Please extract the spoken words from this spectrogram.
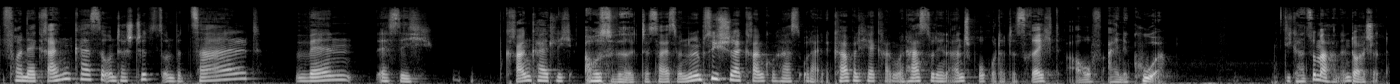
von der Krankenkasse unterstützt und bezahlt, wenn es sich krankheitlich auswirkt. Das heißt, wenn du eine psychische Erkrankung hast oder eine körperliche Erkrankung, hast du den Anspruch oder das Recht auf eine Kur. Die kannst du machen in Deutschland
